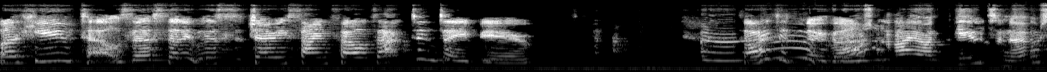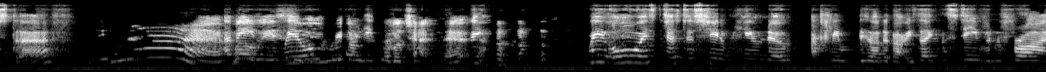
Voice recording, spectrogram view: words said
well, Hugh tells us that it was Jerry Seinfeld's acting debut. So I didn't know oh, that. I on you to know stuff. Yeah. I well, mean, we, we we, all- we double checked it. We always just assume Hugh knows exactly what he's on about. He's like the Stephen Fry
